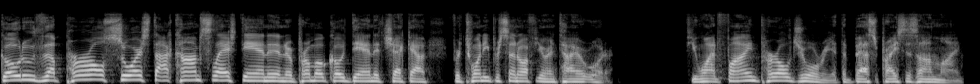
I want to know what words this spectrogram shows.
Go to thepearlsource.com slash Dan and enter promo code Dan at checkout for 20% off your entire order. If you want fine pearl jewelry at the best prices online,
